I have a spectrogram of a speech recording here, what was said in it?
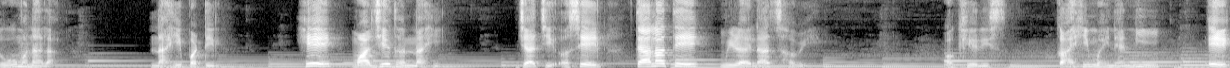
तो म्हणाला नाही पाटील हे माझे धन नाही. ज्याचे असेल त्याला ते मिळायलाच हवे. अखेरीस काही महिन्यांनी एक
